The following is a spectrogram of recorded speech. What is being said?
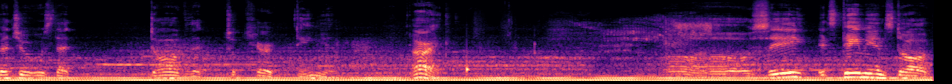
Bet you it was that dog that took care of Damien. Alright. See? It's Damien's dog.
